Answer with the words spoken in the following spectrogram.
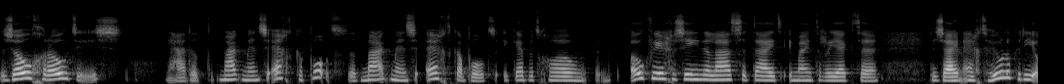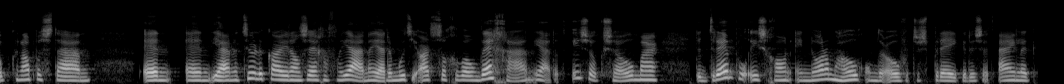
zo groot is ja, dat, dat, maakt mensen echt kapot. Dat maakt mensen echt kapot. Ik heb het gewoon ook weer gezien de laatste tijd in mijn trajecten. Er zijn echt huwelijken die op knappen staan. En, en ja, natuurlijk kan je dan zeggen van ja, nou ja, dan moet die arts toch gewoon weggaan. Ja, dat is ook zo. Maar de drempel is gewoon enorm hoog om erover te spreken. Dus uiteindelijk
